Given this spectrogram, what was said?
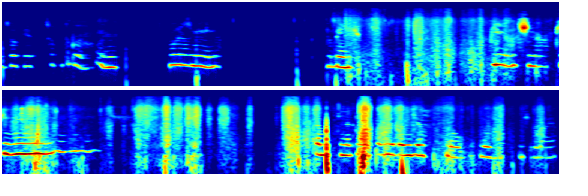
widzowie, widzowie, dobra. Mhm. Może zmienimy. Na pięć. Pięć na pięć. Ten odcinek nawet pewnie będzie dłu- długi, mi się wydaje.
